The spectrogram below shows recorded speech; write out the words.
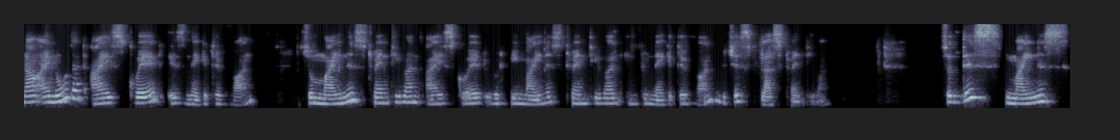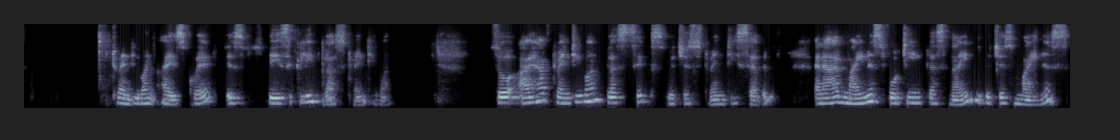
Now I know that i squared is negative 1 so minus 21i squared would be minus 21 into negative 1, which is plus 21. So this minus 21i squared is basically plus 21. So I have 21 plus 6, which is 27. And I have minus 14 plus 9, which is minus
